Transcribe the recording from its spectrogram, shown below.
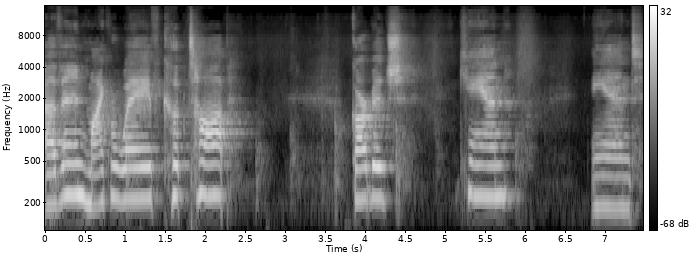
Oven, microwave, cooktop, garbage can, and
